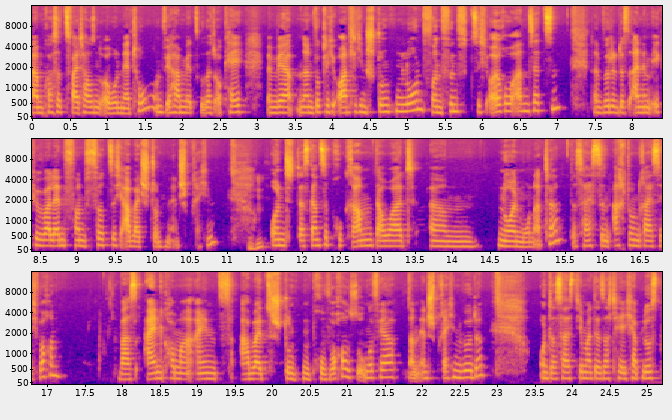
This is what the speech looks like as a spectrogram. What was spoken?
ähm, kostet 2000 Euro netto. Und wir haben jetzt gesagt, okay, wenn wir einen wirklich ordentlichen Stundenlohn von 50 Euro ansetzen, dann würde das einem Äquivalent von 40 Arbeitsstunden entsprechen. Mhm. Und das ganze Programm dauert ähm, neun Monate. Das heißt, sind 38 Wochen was 1,1 Arbeitsstunden pro Woche so ungefähr dann entsprechen würde. Und das heißt, jemand, der sagt, hey, ich habe Lust,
